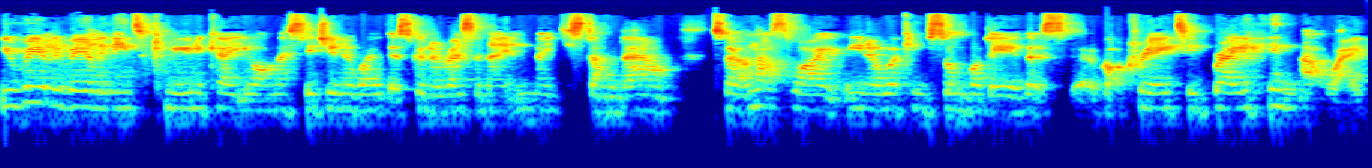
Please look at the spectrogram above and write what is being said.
You really, really need to communicate your message in a way that's going to resonate and make you stand out. So, and that's why, you know, working with somebody that's got a creative brain in that way,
